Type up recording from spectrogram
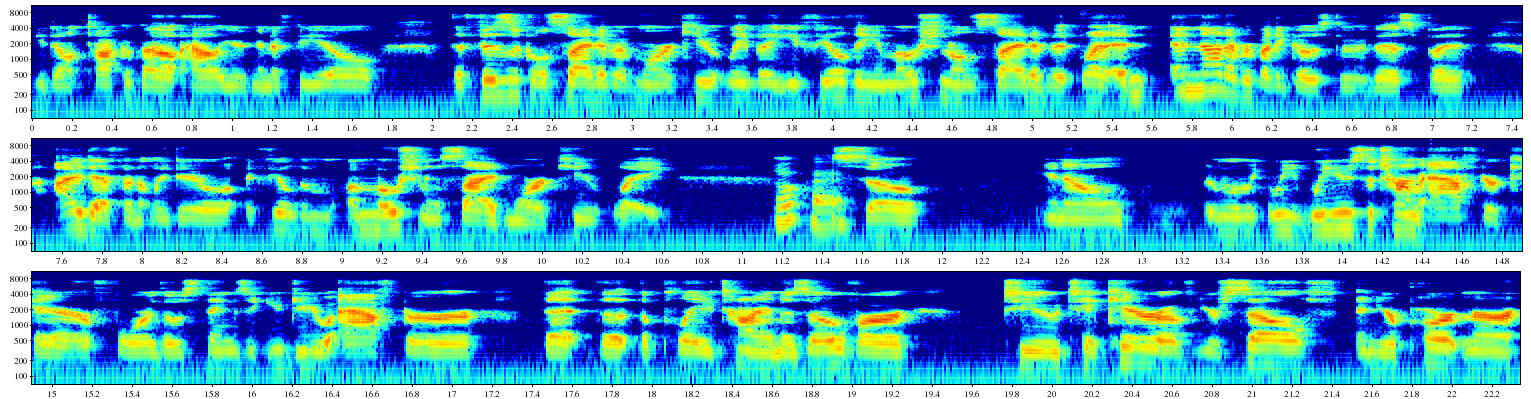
you don't talk about how you're going to feel the physical side of it more acutely, but you feel the emotional side of it. And, and not everybody goes through this, but I definitely do. I feel the emotional side more acutely. Okay. So, you know, we, we, we use the term aftercare for those things that you do after that the, the playtime is over to take care of yourself and your partner,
